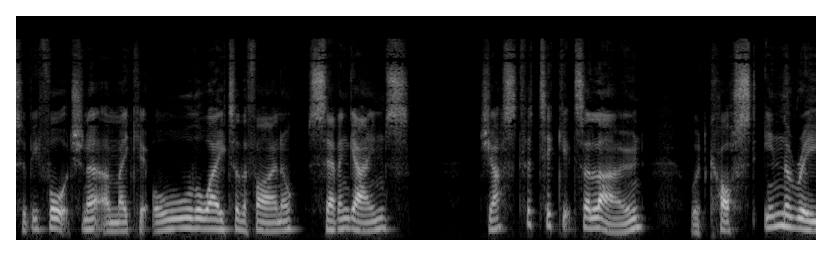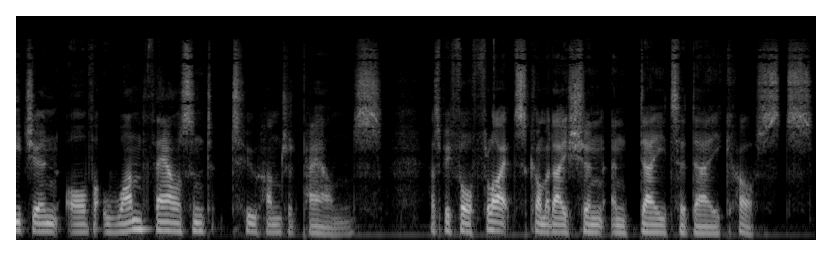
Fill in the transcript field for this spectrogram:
to be fortunate and make it all the way to the final, seven games, just for tickets alone would cost in the region of £1,200. That's before flights, accommodation and day to day costs.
